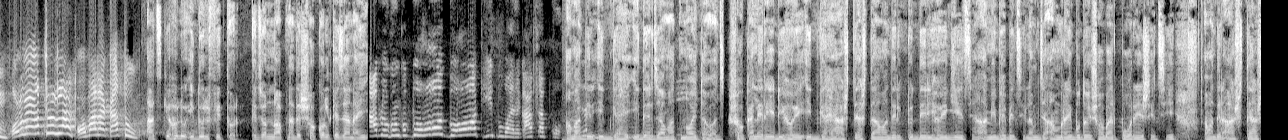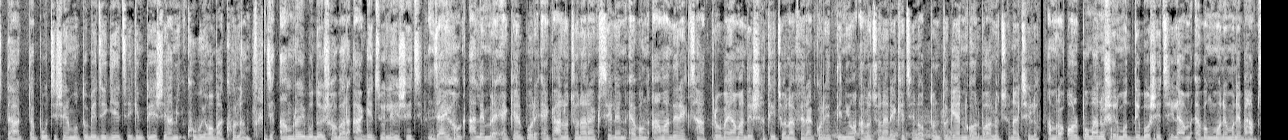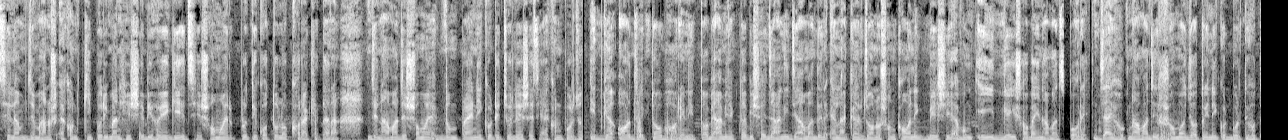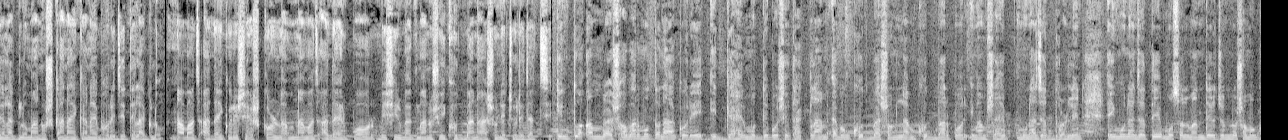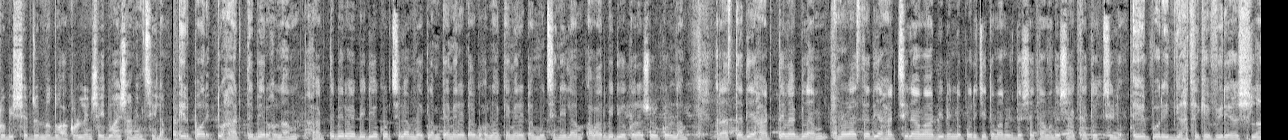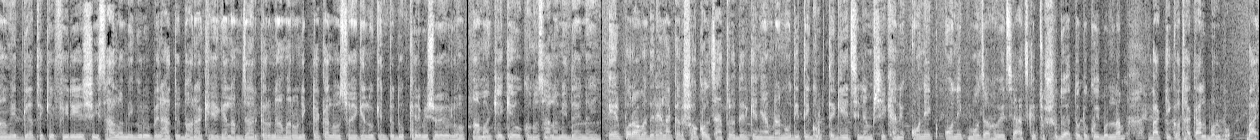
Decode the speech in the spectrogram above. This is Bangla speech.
আলাইকুম ওরহমাতুল্লাহ ওবারাকাতু আজকে হলো ঈদুল ফিতর এজন্য আপনাদের সকলকে জানাই आप लोगों को बहुत बहुत ঈদ আমাদের ঈদগাহে ঈদের জামাত নয়টা বাজে। সকালে রেডি হয়ে ঈদগাহে আসতে আসতে আমাদের একটু দেরি হয়ে গিয়েছে। আমি ভেবেছিলাম যে আমরাই বোধহয় সবার পরে এসেছি। আমাদের আসতে আসতে আটটা পঁচিশের মতো বেজে গিয়েছে, কিন্তু এসে আমি খুবই অবাক হলাম যে আমরাই বোধহয় সবার আগে চলে এসেছি। যাই হোক, আলেমরা একের পর এক আলোচনা রাখছিলেন এবং আমাদের এক ছাত্র ভাই আমাদের সাথেই চলাফেরা করে, তিনিও আলোচনা রেখেছেন। অত্যন্ত জ্ঞানগর্ব আলোচনা ছিল। আমরা অল্প মানুষের মধ্যে বসেছিলাম এবং মনে মনে ভাবছিলাম যে মানুষ এখন কি পরিমাণ হিসেবি হয়ে গিয়েছে, সময়ের প্রতি কত লক্ষ্য রাখে তারা, যে নামাজের সময় একদম প্রায় নিকটে চলে এসেছে, এখন পর্যন্ত ঈদগাহ অর্ধেকটাও ভরেনি। তবে আমি একটা বিষয় জানি যে আমাদের এলাকার জনসংখ্যা অনেক বেশি এবং এই ঈদগাহি সবাই নামাজ পড়ে। যাই হোক, নামাজের সময় যতই নিকটবর্তী হতে লাগল, মানুষ কানায় কানায় ভরে যেতে লাগল। নামাজ আদায় করে শেষ করলাম। নামাজ আদায়ের পর বেশিরভাগ মানুষ এই খুদ্া না শুনে চলে যাচ্ছে। কিন্তু আমরা সবার মতো না করে ঈদগাহের মধ্যে বসে থাকলাম এবং খুদ্া শুনলাম। খুদ্বার পর ইমাম সাহেব মুনাজাত ধরলেন। এই মুনাজাতে মুসলমানদের জন্য, সমগ্র বিশ্বের জন্য দোয়া করলেন, সেই দোয়ায় সামিল ছিলাম। এরপর একটু হাঁটতে বের হলাম। হাঁটতে বের হয়ে ভিডিও করছিলাম, দেখলাম ক্যামেরাটা ঘোলা, ক্যামেরাটা মুছে নিলাম, আবার ভিডিও করা শুরু করলাম। রাস্তা দিয়ে হাঁটতে লাগলাম, আমরা রাস্তা দিয়ে হাঁটছিলাম আর বিভিন্ন পরিচিত মানুষদের সাথে আমাদের সাক্ষাৎ হচ্ছিল। এরপর ঈদগাহ থেকে ফিরে আসলাম। ঈদগাহ থেকে ফিরে এসে সালামি গ্রুপের হাতে ধরা খেয়ে গেলাম, যার কারণে আমার অনেক টাকা লস হয়ে গেল। কিন্তু দুঃখের বিষয় হলো, আমাকে কেউ কোনো সালামি দেয় নাই। এরপর আমাদের এলাকার সকল ছাত্রদেরকে নিয়ে আমরা নদীতে ঘুরতে গিয়েছিলাম, সেখানে অনেক অনেক মজা হয়েছে। আজকে তো শুধু এতটুকুই বললাম, বাকি কথা কাল বলব। বাই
